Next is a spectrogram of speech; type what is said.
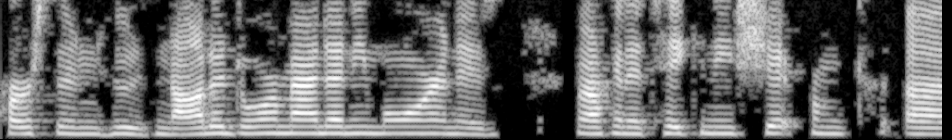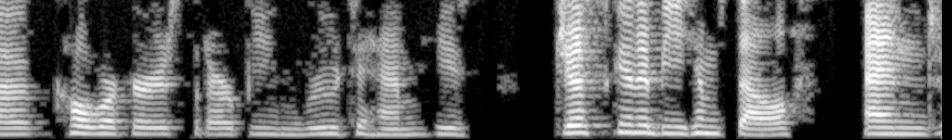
person who's not a doormat anymore and is not going to take any shit from uh coworkers that are being rude to him. He's just going to be himself and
